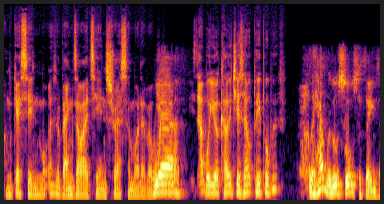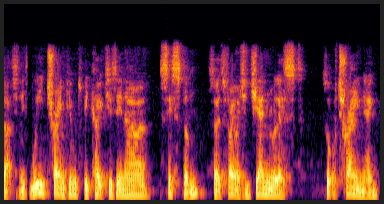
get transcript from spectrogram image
I'm guessing what, of anxiety and stress and whatever. Yeah, is that what your coaches help people with? They help with all sorts of things. Actually, we train people to be coaches in our system, so it's very much a generalist sort of training.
